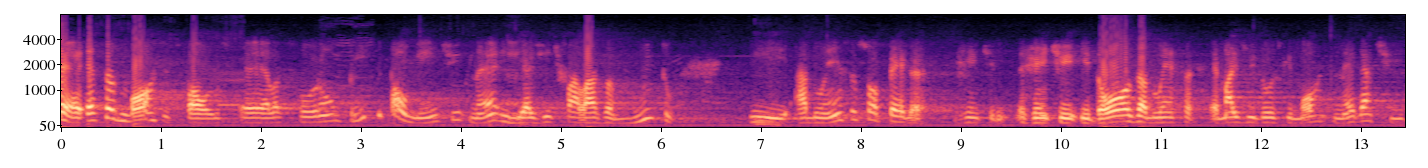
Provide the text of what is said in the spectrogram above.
é, essas mortes, Paulo, é, elas foram principalmente, né, hum. e a gente falava muito que a doença só pega gente, gente idosa, a doença é mais o idoso que morre, negativo.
